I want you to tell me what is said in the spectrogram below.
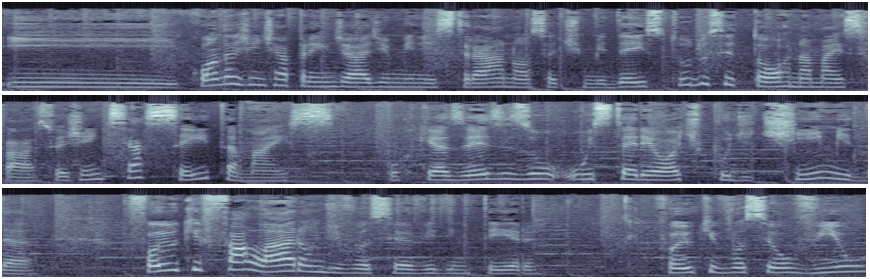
E quando a gente aprende a administrar a nossa timidez, tudo se torna mais fácil. A gente se aceita mais. Porque às vezes o, o estereótipo de tímida foi o que falaram de você a vida inteira. Foi o que você ouviu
